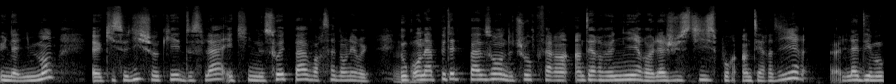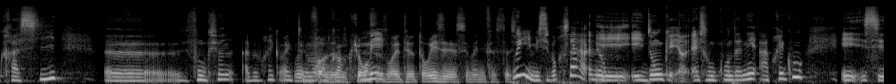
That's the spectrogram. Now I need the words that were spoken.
unanimement, euh, qui se dit choqué de cela et qui ne souhaite pas voir ça dans les rues. Donc mhm. on n'a peut-être pas besoin de toujours faire intervenir la justice pour interdire. Euh, la démocratie euh, fonctionne à peu près correctement En l'occurrence, elles ont été autorisées, ces manifestations. Oui, mais c'est pour ça. Ah, et, donc, elles sont condamnées après coup. Et c'est,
